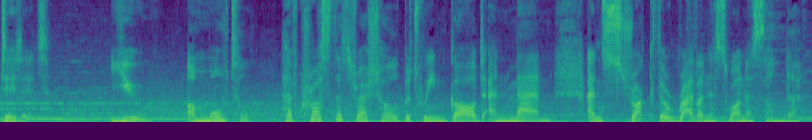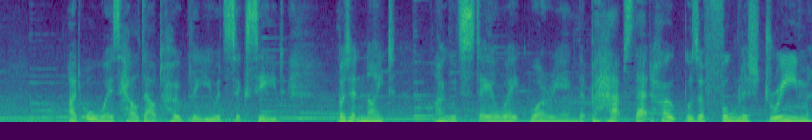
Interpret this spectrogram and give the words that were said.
did it. You, a mortal, have crossed the threshold between God and man and struck the ravenous one asunder. I'd always held out hope that you would succeed, but at night I would stay awake worrying that perhaps that hope was a foolish dream.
